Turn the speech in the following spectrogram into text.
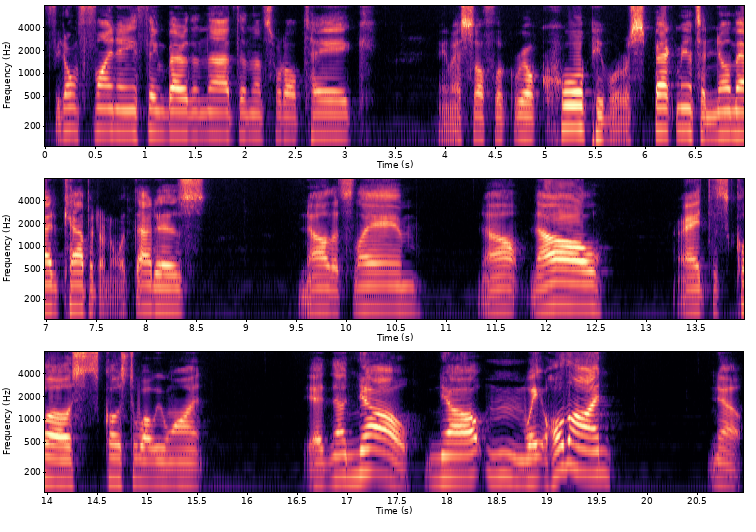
If you don't find anything better than that, then that's what I'll take. Make myself look real cool. People respect me. It's a nomad cap. I don't know what that is. No, that's lame. No, no. Alright, that's close. It's close to what we want. Yeah, no, no, no. Mm, wait, hold on. No.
